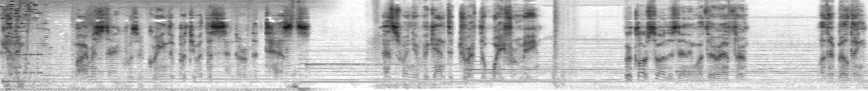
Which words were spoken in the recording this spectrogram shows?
Beginning. My mistake was agreeing to put you at the center of the tests. That's when you began to drift away from me. We're close to understanding what they're after. What they're building.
